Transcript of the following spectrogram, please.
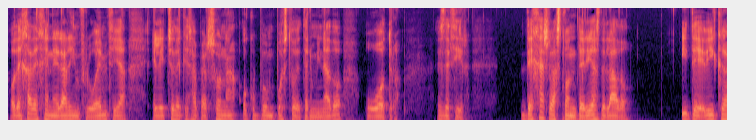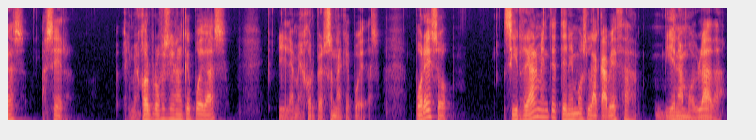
o deja de generar influencia el hecho de que esa persona ocupe un puesto determinado u otro. Es decir, dejas las tonterías de lado y te dedicas a ser el mejor profesional que puedas y la mejor persona que puedas. Por eso, si realmente tenemos la cabeza bien amueblada,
